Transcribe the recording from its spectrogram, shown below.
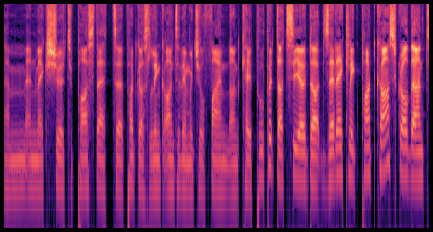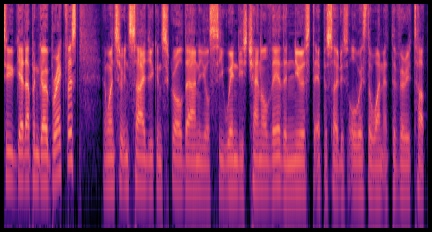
Um, and make sure to pass that uh, podcast link on to them, which you'll find on kpulpit.co.za. Click podcast, scroll down to Get Up and Go Breakfast. And once you're inside, you can scroll down and you'll see Wendy's channel there. The newest episode is always the one at the very top.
